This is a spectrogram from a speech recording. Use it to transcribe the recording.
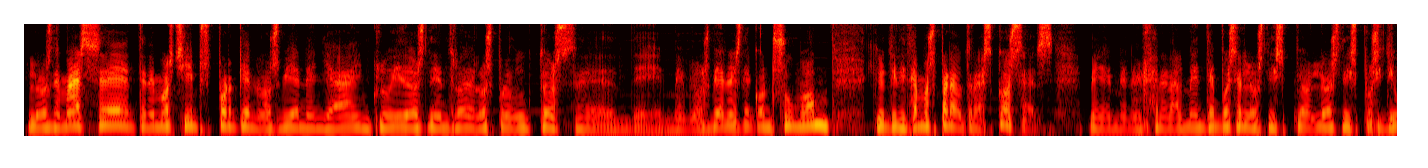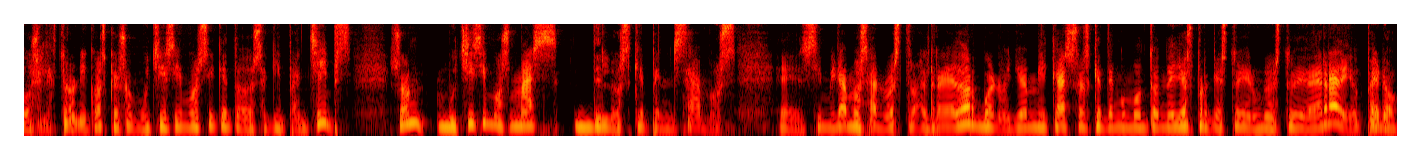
Los demás eh, tenemos chips porque nos vienen ya incluidos dentro de los productos eh, de los bienes de consumo que utilizamos para otras cosas. Generalmente pues en los, los dispositivos electrónicos, que son muchísimos y que todos equipan chips. Son muchísimos más de los que pensamos. Eh, si miramos a nuestro alrededor, bueno, yo en mi caso es que tengo un montón de ellos porque estoy en un estudio de radio, pero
